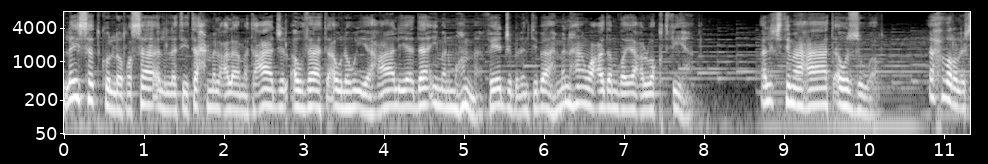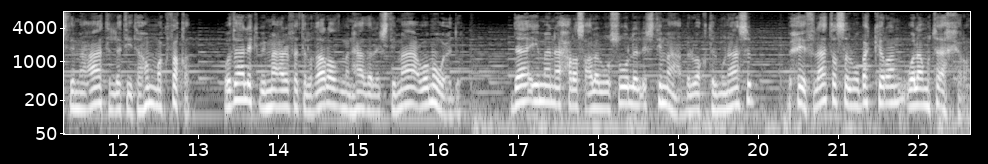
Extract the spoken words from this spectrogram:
ليست كل الرسائل التي تحمل علامة عاجل أو ذات أولوية عالية دائما مهمة فيجب الانتباه منها وعدم ضياع الوقت فيها. الاجتماعات أو الزوار. احضر الاجتماعات التي تهمك فقط وذلك بمعرفة الغرض من هذا الاجتماع وموعده. دائما أحرص على الوصول للاجتماع بالوقت المناسب بحيث لا تصل مبكرا ولا متأخرا.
